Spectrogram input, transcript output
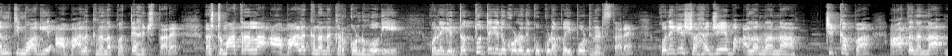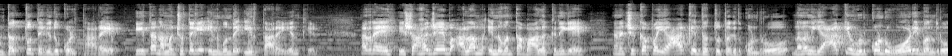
ಅಂತಿಮವಾಗಿ ಆ ಬಾಲಕನನ್ನು ಪತ್ತೆ ಹಚ್ಚುತ್ತಾರೆ. ಅಷ್ಟು ಮಾತ್ರ ಅಲ್ಲ, ಆ ಬಾಲಕನನ್ನು ಕರ್ಕೊಂಡು ಹೋಗಿ ಕೊನೆಗೆ ದತ್ತು ತೆಗೆದುಕೊಳ್ಳೋದಕ್ಕೂ ಕೂಡ ಪೈಪೋಟಿ ನಡೆಸ್ತಾರೆ. ಕೊನೆಗೆ ಶಹಜೇಬ್ ಅಲಮನ್ನ ಚಿಕ್ಕಪ್ಪ ಆತನನ್ನ ದತ್ತು ತೆಗೆದುಕೊಳ್ತಾರೆ. ಈತ ನಮ್ಮ ಜೊತೆಗೆ ಇನ್ನು ಮುಂದೆ ಇರ್ತಾರೆ ಅಂತ ಹೇಳಿ. ಆದರೆ ಈ ಶಹಜೇಬ್ ಅಲಂ ಎನ್ನುವಂಥ ಬಾಲಕನಿಗೆ, ನನ್ನ ಚಿಕ್ಕಪ್ಪ ಯಾಕೆ ದತ್ತು ತೆಗೆದುಕೊಂಡ್ರು? ನನ್ನನ್ನು ಯಾಕೆ ಹುಡ್ಕೊಂಡು ಓಡಿ ಬಂದರು?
